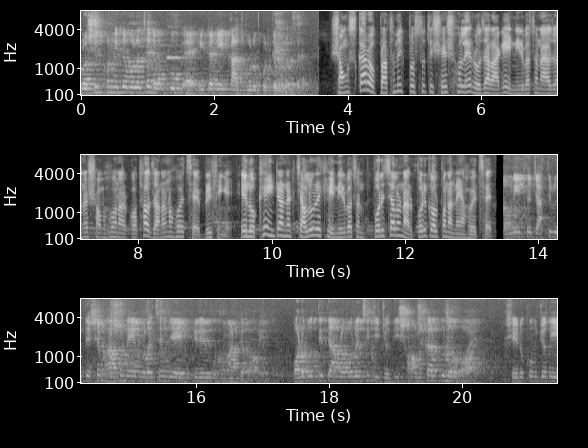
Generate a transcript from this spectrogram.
প্রশিক্ষণ নিতে বলেছেন এবং খুব এটা নিয়ে কাজগুলো করতে বলেছেন। সংস্কার ও প্রাথমিক প্রস্তুতি শেষ হলে রোজার আগেই নির্বাচন আয়োজনের সম্ভাবনার কথাও জানানো হয়েছে ব্রিফিংয়ে। এ লক্ষ্যে ইন্টারনেট চালু রেখেই নির্বাচন পরিচালনার পরিকল্পনা নেওয়া হয়েছে। উনি তো জাতির উদ্দেশ্যে ভাষণে বলেছেন যে এপ্রিলের প্রথমার্ধে হবে। পরবর্তীতে আমরা বলেছি যে যদি সংস্কারগুলো হয়, সেরকম যদি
